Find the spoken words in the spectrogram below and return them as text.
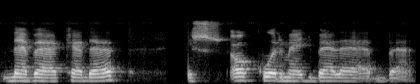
nevelkedett, és akkor megy bele ebbe.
